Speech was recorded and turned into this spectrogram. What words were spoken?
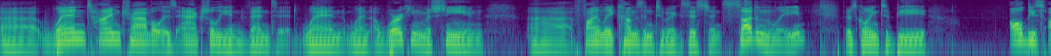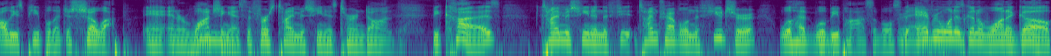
uh, when time travel is actually invented, when when a working machine uh, finally comes into existence, suddenly there's going to be all these all these people that just show up and, and are watching mm. as the first time machine is turned on because time machine in the fu- time travel in the future will have will be possible. So right. everyone is going to want to go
